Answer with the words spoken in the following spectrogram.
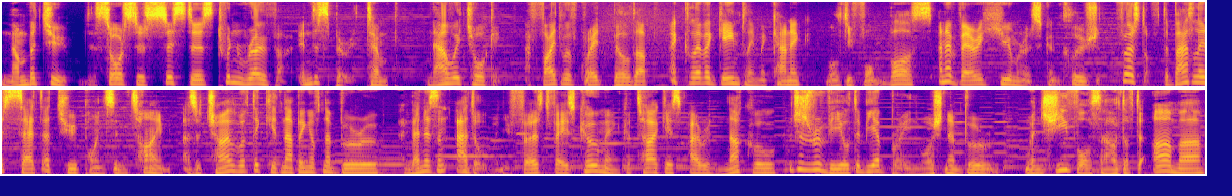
Number 2. The Sorcerer's Sister's Twinrova in the Spirit Temple. Now we're talking a fight with great build-up, a clever gameplay mechanic, multi-form boss, and a very humorous conclusion. First off, the battle is set at two points in time, as a child with the kidnapping of Nabooru, and then as an adult when you first face Koume Kotake's Iron Knuckle, which is revealed to be a brainwashed Nabooru. When she falls out of the armor,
